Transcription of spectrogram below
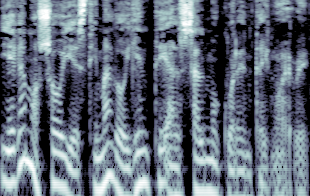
Llegamos hoy, estimado oyente, al Salmo 49.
